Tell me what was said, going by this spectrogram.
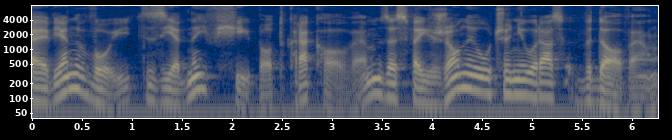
Pewien wójt z jednej wsi pod Krakowem ze swej żony uczynił raz wdowę.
